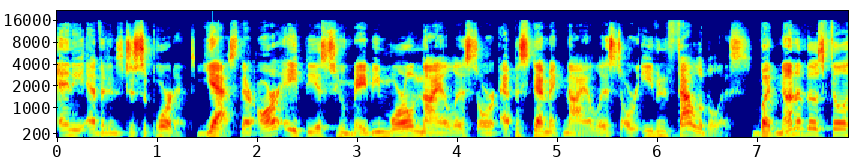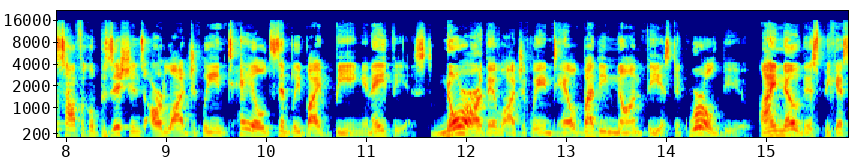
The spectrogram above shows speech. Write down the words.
any evidence to support it. Yes, there are atheists who may be moral nihilists or epistemic nihilists or even fallibilists, but none of those philosophical positions are logically entailed simply by being an atheist, nor are they logically entailed by the non theistic worldview. I know this because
